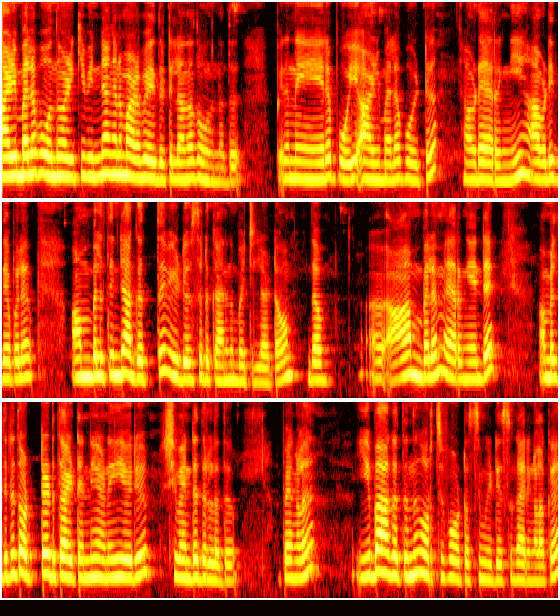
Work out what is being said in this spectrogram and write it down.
ആഴിമല പോകുന്ന വഴിക്ക് പിന്നെ അങ്ങനെ മഴ പെയ്തിട്ടില്ല എന്നാണ് തോന്നുന്നത്. പിന്നെ നേരെ പോയി ആഴിമല പോയിട്ട് അവിടെ ഇറങ്ങി അവിടെ ഇതേപോലെ അമ്പലത്തിന്റെ അകത്ത് വീഡിയോസ് എടുക്കാനൊന്നും പറ്റില്ല കേട്ടോ ഇതാ ആ അമ്പലം ഇറങ്ങിയതിന്റെ അമ്പലത്തിന്റെ തൊട്ടടുത്തായിട്ട് തന്നെയാണ് ഈ ഒരു ശിവന്റെ ഇതുള്ളത് അപ്പോൾ ഞങ്ങൾ ഈ ഭാഗത്തുനിന്ന് കുറച്ച് ഫോട്ടോസും വീഡിയോസും കാര്യങ്ങളൊക്കെ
